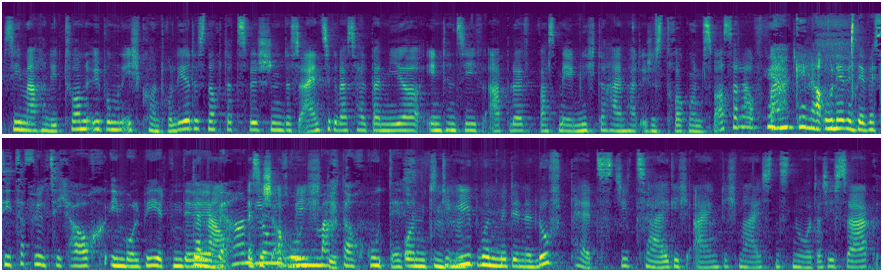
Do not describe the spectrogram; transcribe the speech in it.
Sie machen die Turnübungen. Ich kontrolliere das noch dazwischen. Das Einzige, was halt bei mir intensiv abläuft, was man eben nicht daheim hat, ist das Trocken- und das Wasserlaufband. Ja, genau. Und eben der Besitzer fühlt sich auch involviert in der genau. Behandlung es ist auch wichtig. und macht auch Gutes. Und mhm. die Übungen mit den Luftpads, die zeige ich eigentlich meistens nur, dass ich sage,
